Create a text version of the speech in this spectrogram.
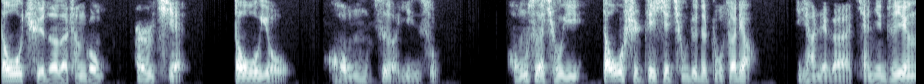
都取得了成功，而且都有红色因素。红色球衣都是这些球队的主色调。你像这个前进之鹰，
